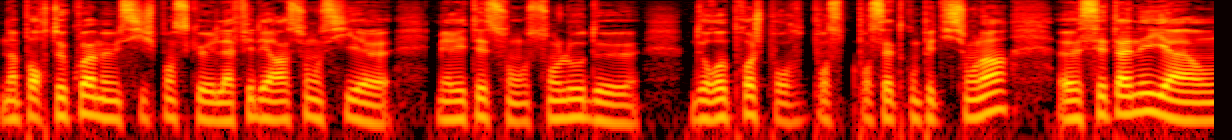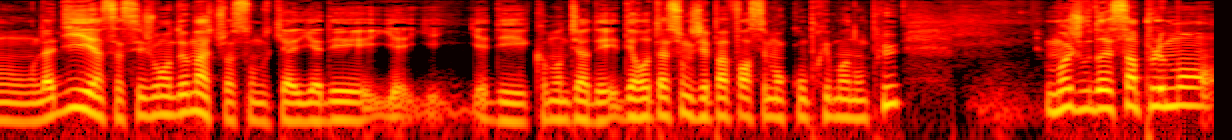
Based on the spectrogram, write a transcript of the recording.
n'importe quoi, même si je pense que la fédération aussi méritait son, lot de, reproches pour, cette compétition-là. cette année, on l'a dit, hein, ça s'est joué en deux matchs de toute façon. Donc il y a, des, comment dire, des rotations que j'ai pas forcément compris moi non plus moi, je voudrais simplement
